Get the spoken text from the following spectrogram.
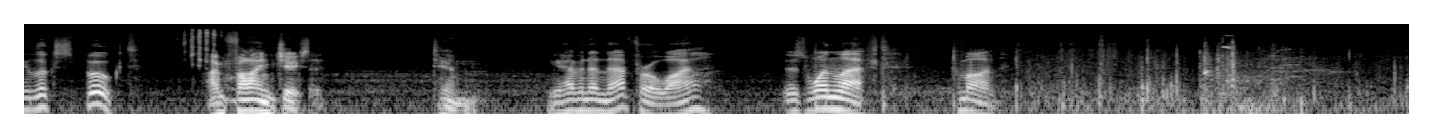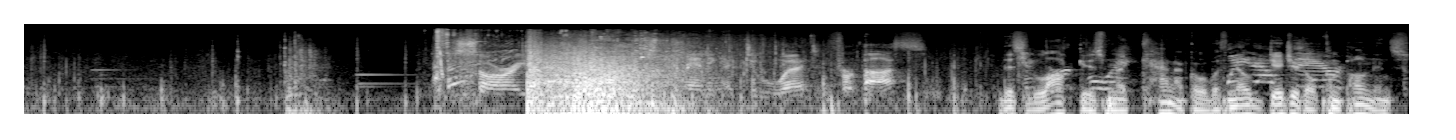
You look spooked. I'm fine, Jason. Tim. You haven't done that for a while. There's one left. Come on. Sorry, planning a duet for us. This lock is mechanical with no digital components.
